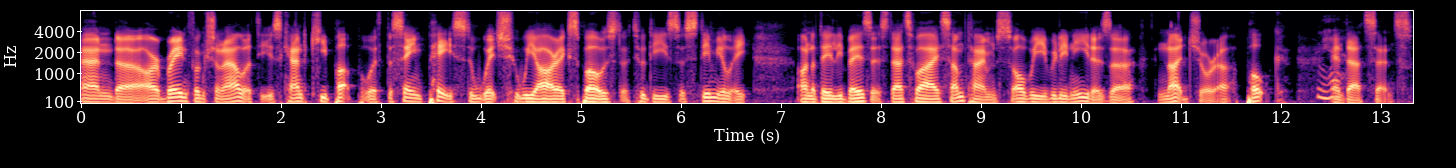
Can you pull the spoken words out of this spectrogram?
and uh, our brain functionalities can't keep up with the same pace to which we are exposed to these stimuli on a daily basis. That's why sometimes all we really need is a nudge or a poke yeah. in that sense.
